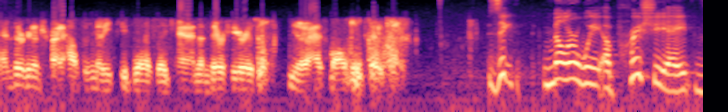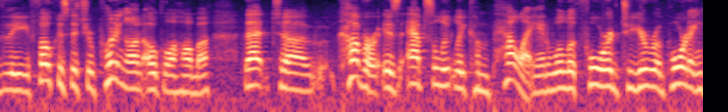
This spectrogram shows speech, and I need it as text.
and they're going to try to help as many people as they can, and they're here as you know as long as they can. Zeke Miller, we appreciate the focus that you're putting on Oklahoma. That uh, cover is absolutely compelling, and we'll look forward to your reporting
